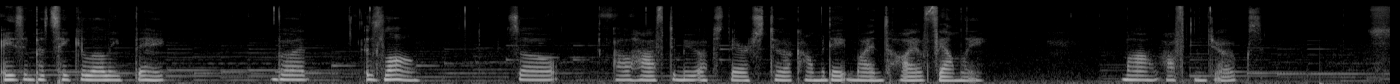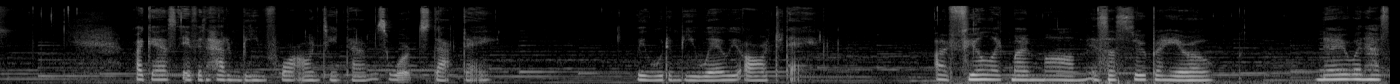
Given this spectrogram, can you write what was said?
isn't particularly big, but it's long, so I'll have to move upstairs to accommodate my entire family. Mom often jokes. I guess if it hadn't been for Auntie Dam's words that day, we wouldn't be where we are today. I feel like my mom is a superhero. No one has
